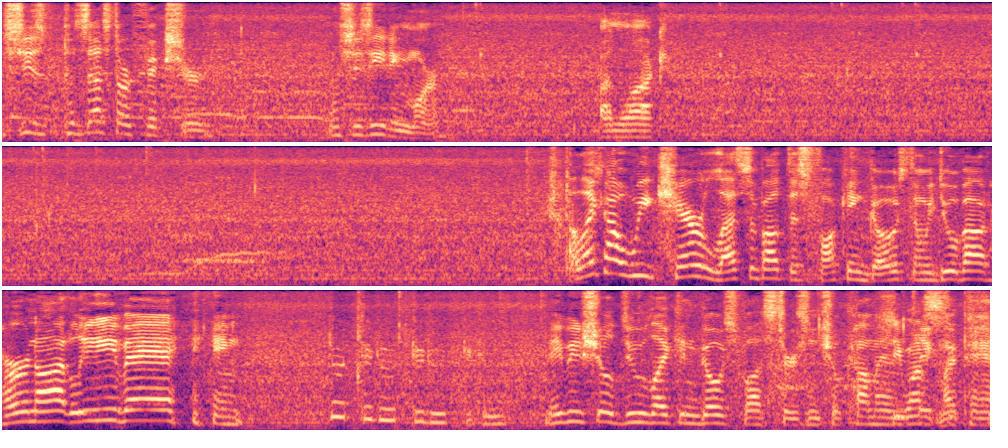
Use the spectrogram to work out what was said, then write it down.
she's possessed our fixture. No, she's eating more. Unlock. I like how we care less about this fucking ghost than we do about her not leaving. Maybe she'll do like in Ghostbusters and she'll come in She and take my pants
